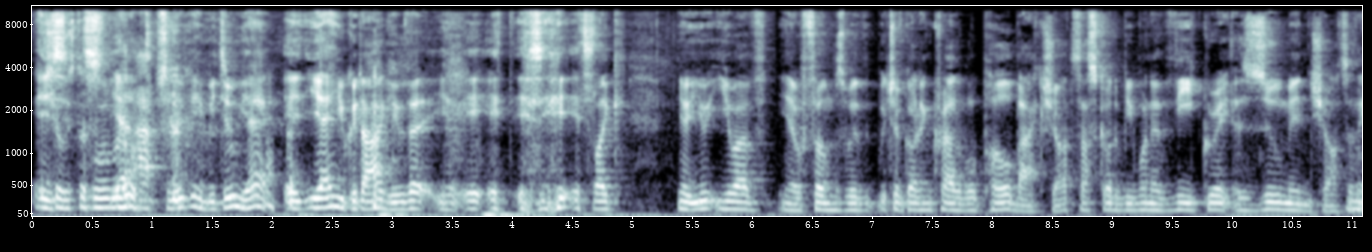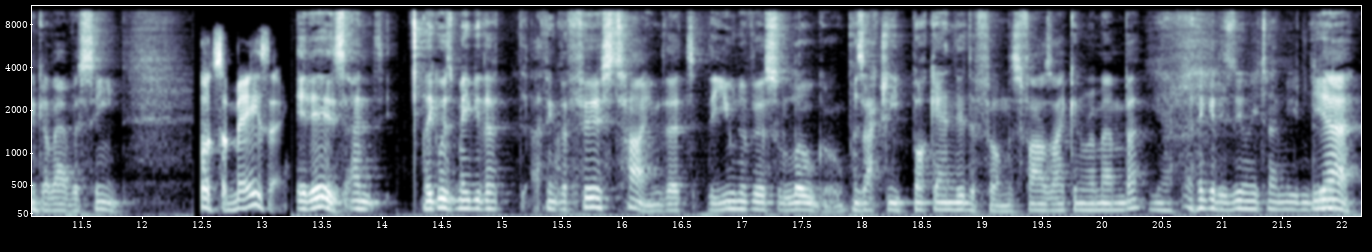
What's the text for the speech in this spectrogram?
it Is- shows the whole yeah, road. absolutely, we do. Yeah, it, yeah. You could argue that you know, it, it, it's, it's like you know you you have you know films with which have got incredible pullback shots. That's got to be one of the greatest zoom in shots I think I've ever seen. Oh, it's amazing. It is, and I think it was maybe the I think the first time that the Universal logo has actually bookended a film, as far as I can remember. Yeah, I think it is the only time you can do Yeah,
